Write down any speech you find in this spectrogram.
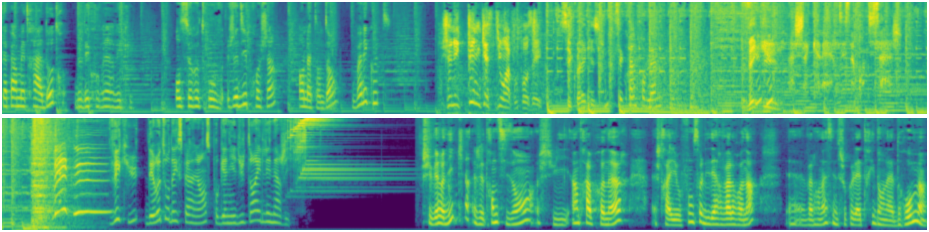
Ça permettra à d'autres de découvrir Vécu. On se retrouve jeudi prochain. En attendant, bonne écoute. Je n'ai qu'une question à vous poser. C'est quoi la question? C'est quoi le problème? Vécu À chaque galère, des apprentissages. Vécu, des retours d'expérience pour gagner du temps et de l'énergie. Je suis Véronique, j'ai 36 ans, je suis intrapreneur, je travaille au Fonds solidaire Valrona. Euh, Valrona, c'est une chocolaterie dans la Drôme,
